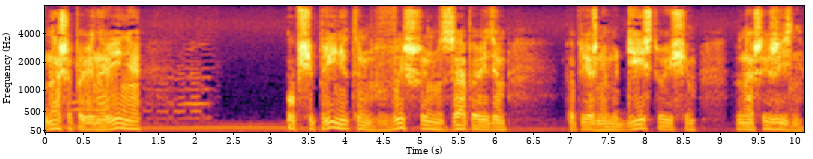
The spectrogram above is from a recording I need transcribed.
наше повиновение общепринятым высшим заповедям – по-прежнему действующим в нашей жизни.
